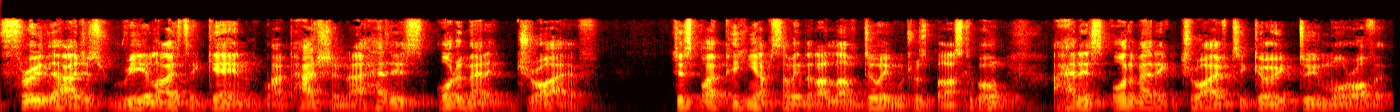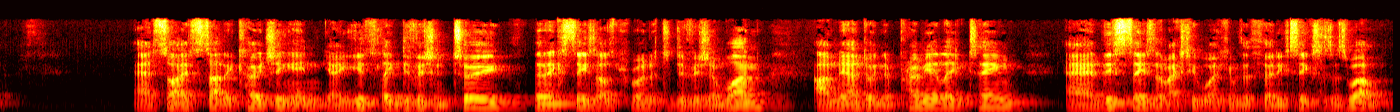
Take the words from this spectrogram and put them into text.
through that, I just realized again my passion. I had this automatic drive just by picking up something that I loved doing, which was basketball. I had this automatic drive to go do more of it. And so I started coaching in you know, Youth League Division Two. The next season, I was promoted to Division One. I'm now doing the Premier League team, and this season, I'm actually working with the 36ers as well.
